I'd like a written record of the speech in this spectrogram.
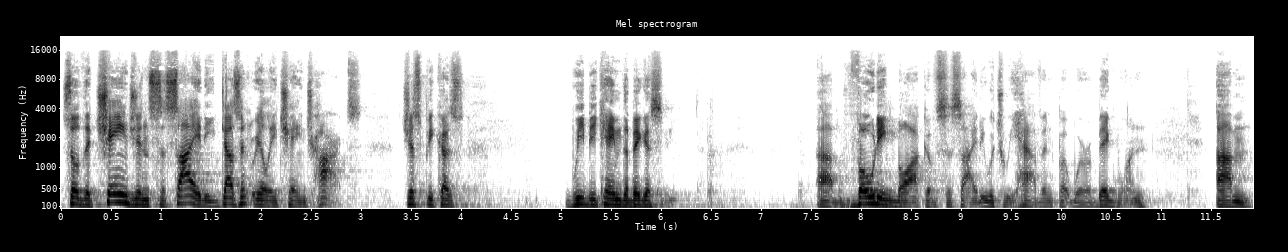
So the change in society doesn't really change hearts just because we became the biggest uh, voting block of society, which we haven't, but we're a big one. Um,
